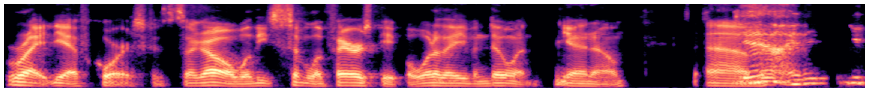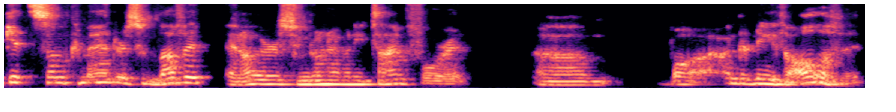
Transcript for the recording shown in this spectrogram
Right. Yeah of course. Because it's like oh well these civil affairs people what are they even doing? You know? Um, yeah mean, you get some commanders who love it and others who don't have any time for it. Um, but underneath all of it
